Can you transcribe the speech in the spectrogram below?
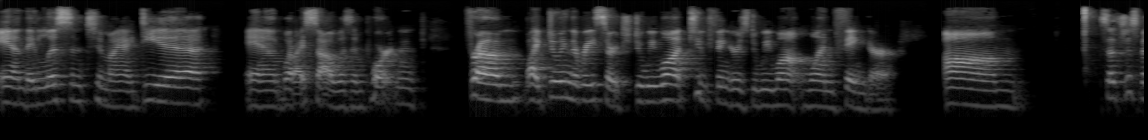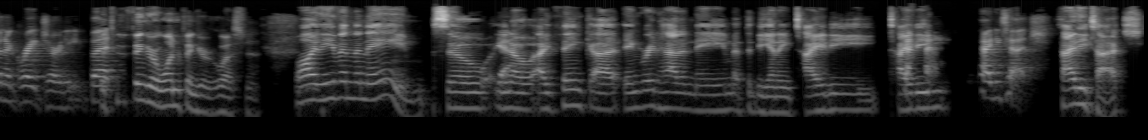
And they listened to my idea, and what I saw was important from like doing the research do we want two fingers? Do we want one finger? Um so it's just been a great journey but two finger one finger question. Well and even the name. So yeah. you know i think uh ingrid had a name at the beginning tidy tidy tidy touch. Tidy touch.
